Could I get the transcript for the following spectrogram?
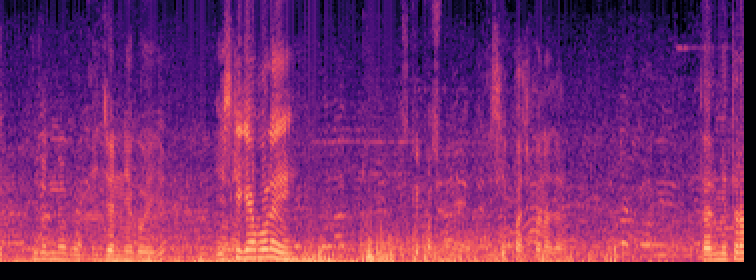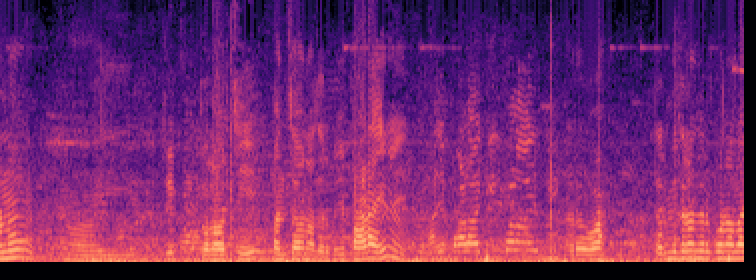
एक जन्य को। है ये। इसके क्या बोले? इसके पचपन इसकी पचपन हजार। तर मित्रांनो तोलावरची पंचावन्न हजार रुपये. हे पाडा आहे ना? माझे पाड़ा गिर पाड़ा अरे वा. तर मित्रांनो जर कोणाला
